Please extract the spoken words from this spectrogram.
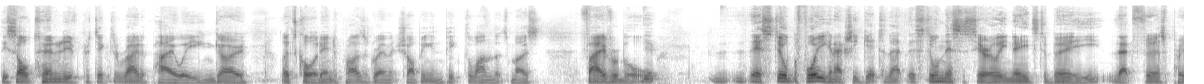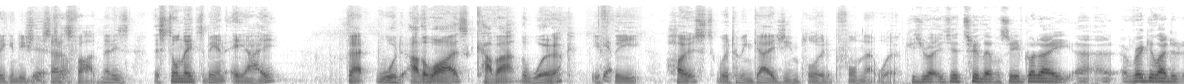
this alternative protected rate of pay, where you can go, let's call it enterprise agreement shopping, and pick the one that's most favourable. Yep. There's still before you can actually get to that, there still necessarily needs to be that first precondition right. satisfied, and that is there still needs to be an EA that would otherwise cover the work if Yep. the host were to engage the employer to perform that work. because you're, you're at two levels. So you've got a, a, a regulated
